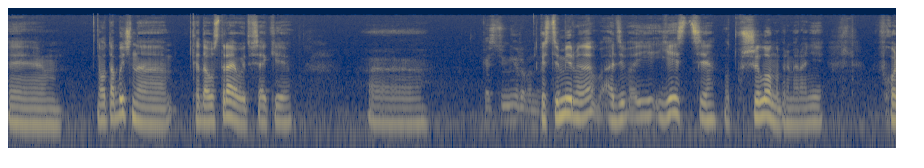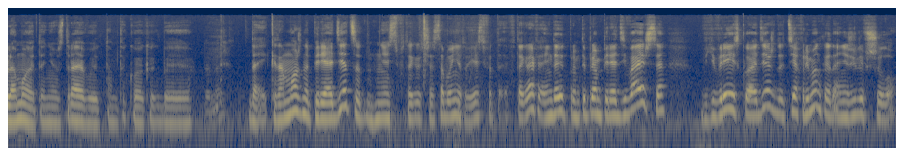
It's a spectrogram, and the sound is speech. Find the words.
эм, вот обычно, когда устраивают всякие э, Костюмированный. костюмированные, да, одев- есть, э, вот в Шило, например, они в Холямоет, они устраивают там такое, как бы, Да, и когда можно переодеться, у меня есть фотография, сейчас с собой нету, есть фото- фотографии, они дают, прям, ты прям переодеваешься в еврейскую одежду тех времен, когда они жили в Шило.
